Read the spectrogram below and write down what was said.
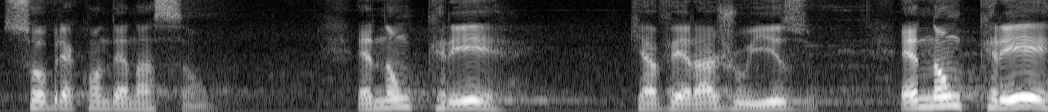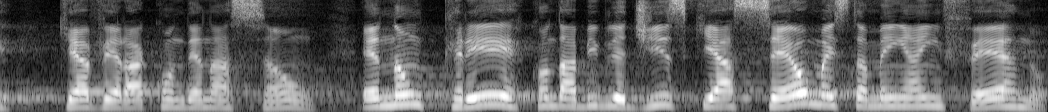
sobre a condenação. É não crer que haverá juízo, é não crer que haverá condenação, é não crer quando a Bíblia diz que há céu, mas também há inferno,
